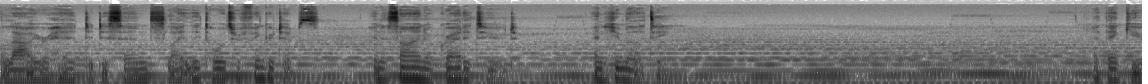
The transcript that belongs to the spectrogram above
Allow your head to descend slightly towards your fingertips in a sign of gratitude and humility. I thank you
